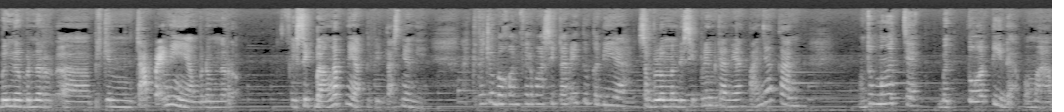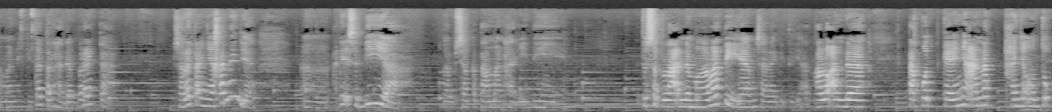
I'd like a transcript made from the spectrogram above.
bener-bener uh, bikin capek nih, yang bener-bener fisik banget nih aktivitasnya nih kita coba konfirmasikan itu ke dia sebelum mendisiplinkan ya. Tanyakan untuk mengecek betul tidak pemahamannya kita terhadap mereka. Misalnya tanyakan aja e, adik sedih ya? Nggak bisa ke taman hari ini. Itu setelah anda mengamati ya misalnya gitu ya. Kalau anda takut kayaknya anak hanya untuk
